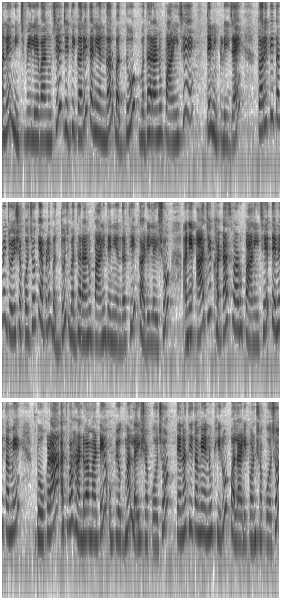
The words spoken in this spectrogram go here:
અને નીચવી લેવાનું છે, જેથી કરી તેની અંદર બધું વધારાનું પાણી છે તે નીકળી જાય. તો આ રીતે તમે જોઈ શકો છો કે આપણે બધું જ વધારાનું પાણી તેની અંદરથી કાઢી લઈશું અને આ જે ખટાશવાળું પાણી છે તેને તમે ઢોકળા અથવા હાંડવા માટે ઉપયોગમાં લઈ શકો છો. તેનાથી તમે એનું ખીરું પલાળી પણ શકો છો.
